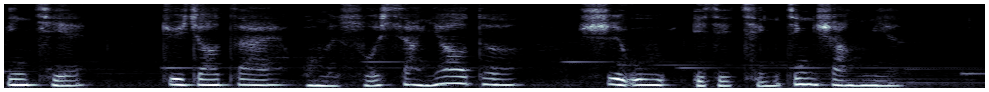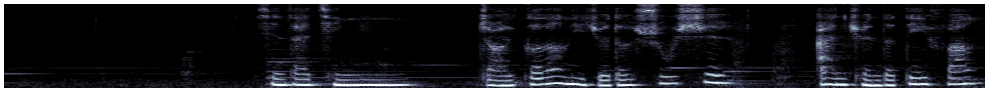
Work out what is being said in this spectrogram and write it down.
并且聚焦在我们所想要的事物以及情境上面。现在，请你找一个让你觉得舒适、安全的地方，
